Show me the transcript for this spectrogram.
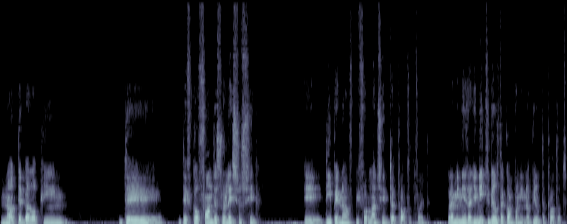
not developing the the co-founders relationship uh, deep enough before launching the product, right? What I mean is that you need to build a company, not build the product.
